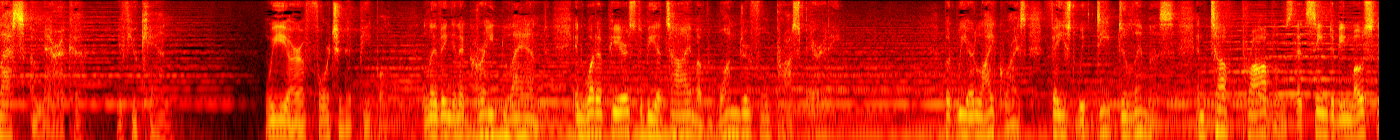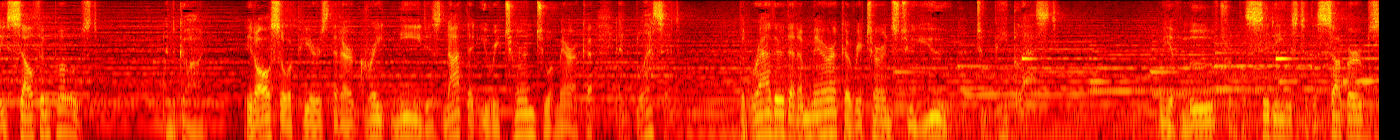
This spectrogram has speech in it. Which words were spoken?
bless America if you can. We are a fortunate people living in a great land in what appears to be a time of wonderful prosperity. But we are likewise faced with deep dilemmas and tough problems that seem to be mostly self-imposed. And God, it also appears that our great need is not that you return to America and bless it, but rather that America returns to you to be blessed. We have moved from the cities to the suburbs,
